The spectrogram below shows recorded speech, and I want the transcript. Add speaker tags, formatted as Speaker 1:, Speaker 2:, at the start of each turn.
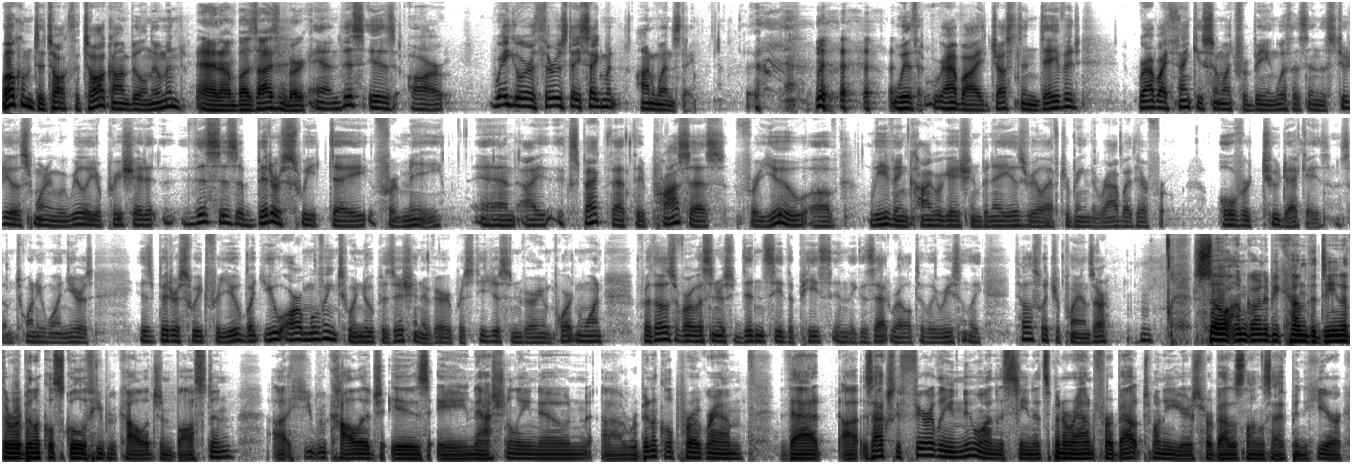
Speaker 1: Welcome to Talk the Talk. I'm Bill Newman.
Speaker 2: And I'm Buzz Eisenberg.
Speaker 1: And this is our regular Thursday segment on Wednesday with Rabbi Justin David. Rabbi, thank you so much for being with us in the studio this morning. We really appreciate it. This is a bittersweet day for me, and I expect that the process for you of leaving Congregation B'nai Israel after being the rabbi there for over two decades, some 21 years, is bittersweet for you, but you are moving to a new position, a very prestigious and very important one. For those of our listeners who didn't see the piece in the Gazette relatively recently, tell us what your plans are.
Speaker 3: So, I'm going to become the Dean of the Rabbinical School of Hebrew College in Boston. Uh, Hebrew College is a nationally known uh, rabbinical program that uh, is actually fairly new on the scene. It's been around for about 20 years, for about as long as I've been here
